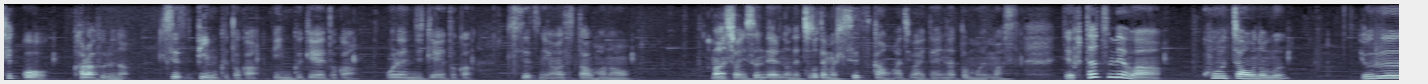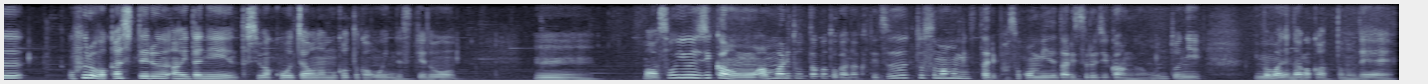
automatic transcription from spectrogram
結構カラフルな季節ピンクとかピンク系とかオレンジ系とか季節に合わせたお花をマンションに住んでいるのでちょっとでも季節感を味わいたいなと思います。で2つ目は紅茶を飲む。夜お風呂沸かしてる間に私は紅茶を飲むことが多いんですけどうんまあそういう時間をあんまり取ったことがなくてずっとスマホ見てたりパソコン見てたりする時間が本当に今まで長かったので、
